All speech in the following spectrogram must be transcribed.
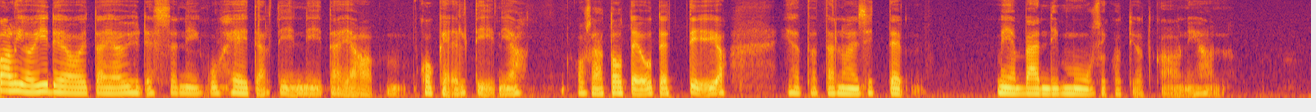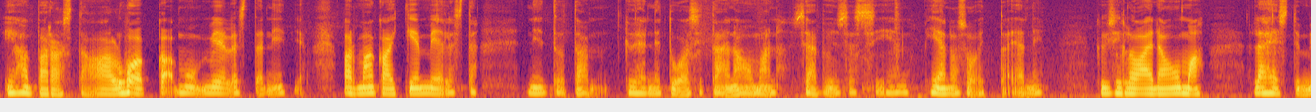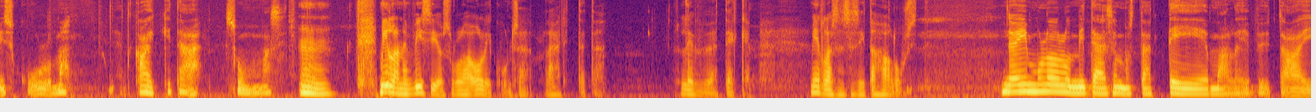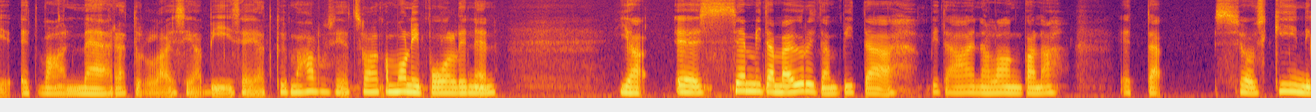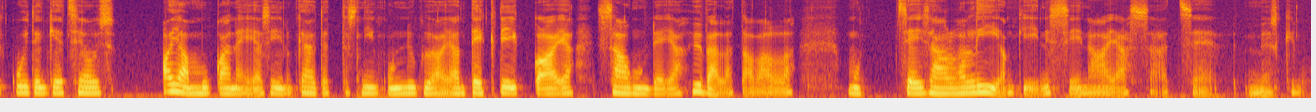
paljon ideoita ja yhdessä niin kuin heiteltiin niitä ja kokeiltiin ja osa toteutettiin ja, ja tota noin sitten meidän bändin muusikot, jotka on ihan, ihan parasta A-luokkaa mun mielestäni ja varmaan kaikkien mielestä, niin tota, kyllähän ne tuo sitä aina oman sävynsä siihen hieno soittaja, niin kyllä sillä on aina oma lähestymiskulma. Et kaikki tämä summa sitten. Mm. Millainen visio sulla oli, kun sä lähdit tätä levyä tekemään? Millaisen sä siitä halusit? No ei mulla ollut mitään semmoista teemalevy tai et vaan määrätynlaisia biisejä. Et kyllä mä halusin, että se on aika monipuolinen. Ja eh, se, mitä mä yritän pitää, pitää aina lankana, että se olisi kiinni kuitenkin, että se olisi ajanmukainen ja siinä käytettäisiin niin kuin nykyajan tekniikkaa ja soundeja hyvällä tavalla. Mutta se ei saa olla liian kiinni siinä ajassa, että se myöskin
